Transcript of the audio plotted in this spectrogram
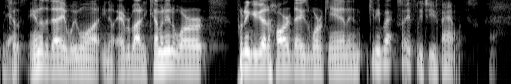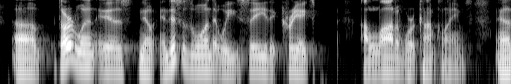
Because yep. at the end of the day, we want you know everybody coming into work, putting a good hard day's work in, and getting back safely to your families. Um, third one is, you know, and this is the one that we see that creates a lot of work comp claims. Uh,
